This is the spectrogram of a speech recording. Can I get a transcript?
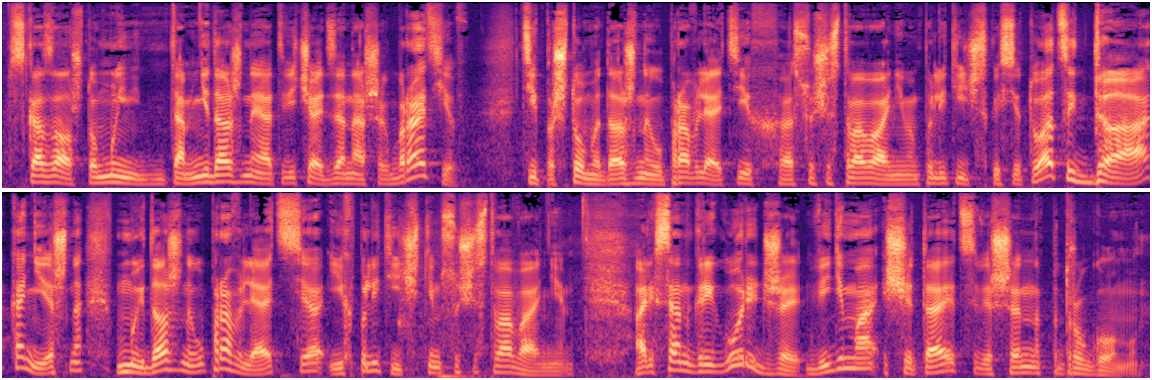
сказал, что мы там не должны отвечать за наших братьев, типа, что мы должны управлять их существованием и политической ситуацией, да, конечно, мы должны управлять э, их политическим существованием. Александр Григорьевич же, видимо, считает совершенно по-другому.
